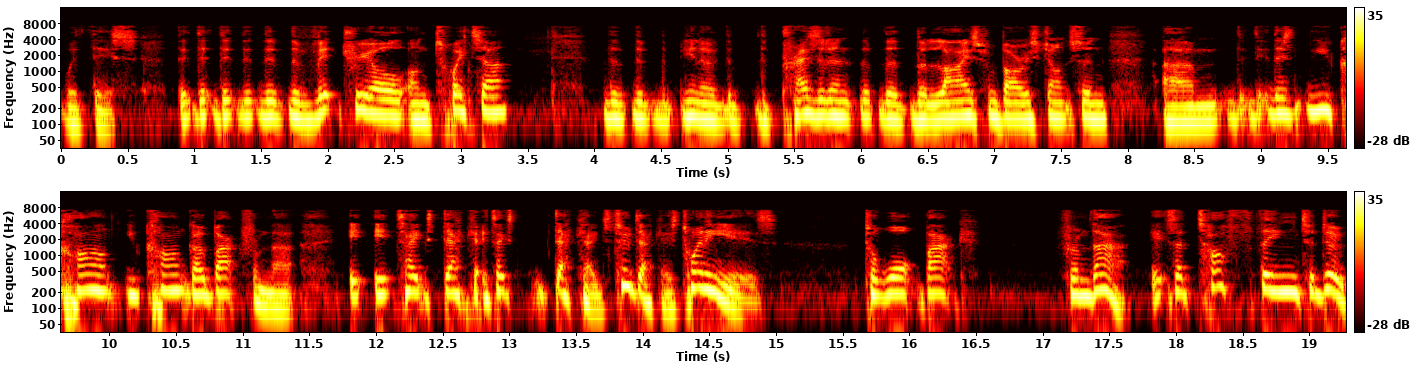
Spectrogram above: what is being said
with this. The, the, the, the, the vitriol on Twitter, the, the, the you know the the president the, the the lies from Boris Johnson um th- th- there's you can't you can't go back from that. It, it takes decades it takes decades two decades 20 years to walk back from that. It's a tough thing to do.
